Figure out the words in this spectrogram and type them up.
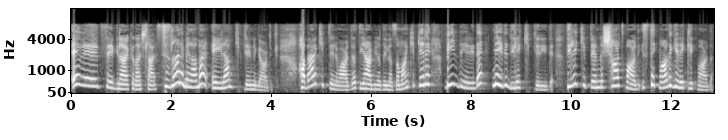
Evet sevgili arkadaşlar sizlerle beraber eylem kiplerini gördük. Haber kipleri vardı diğer bir adıyla zaman kipleri bir diğeri de neydi dilek kipleriydi. Dilek kiplerinde şart vardı, istek vardı, gereklilik vardı.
